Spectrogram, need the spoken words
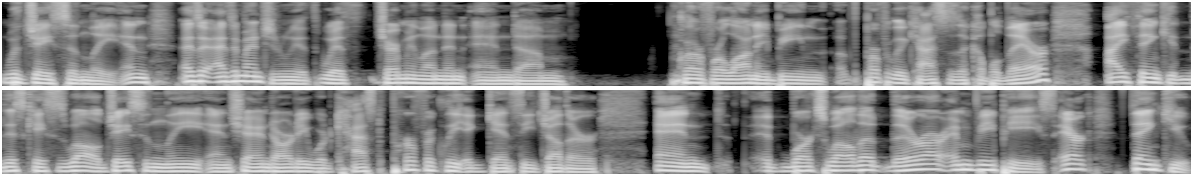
with Jason Lee. And as, as I mentioned, with, with Jeremy London and, um, Claire Forlani being perfectly cast as a couple there. I think in this case as well, Jason Lee and Shannen Doherty would cast perfectly against each other. And it works well that there are MVPs. Eric, thank you.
